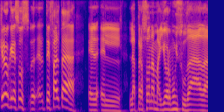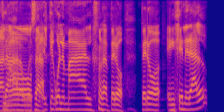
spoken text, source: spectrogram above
creo que eso es- eh, te falta el- el- la persona mayor muy sudada, Claro, ¿no? o sea, el que huele mal. o sea, pero, pero en general,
